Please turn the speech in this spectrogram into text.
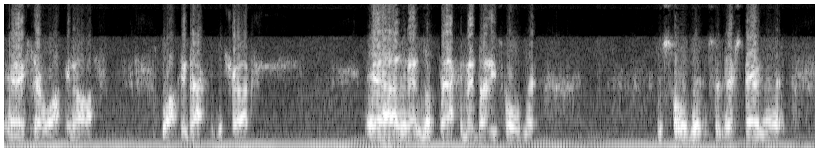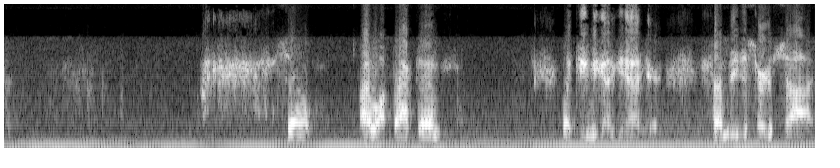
and I start walking off, walking back to the truck. And uh, then I look back, and my buddy's holding it, just holding it, sitting there staring at it. So I walk back to him, like, dude, we got to get out of here. Somebody just heard a shot.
